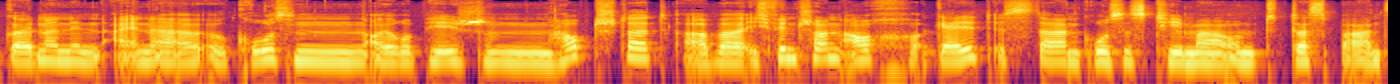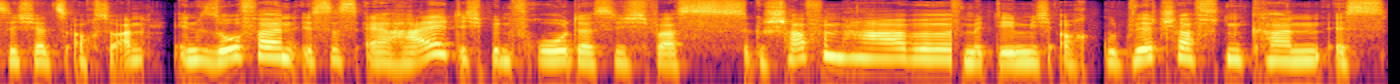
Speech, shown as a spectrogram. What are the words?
gönnen in einer großen europäischen Hauptstadt. Aber ich finde schon auch, Geld ist da ein großes Thema und das bahnt sich jetzt auch so an. Insofern ist es Erhalt. Ich bin froh, dass ich was geschaffen habe, mit dem ich auch gut wirtschaften kann. Es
